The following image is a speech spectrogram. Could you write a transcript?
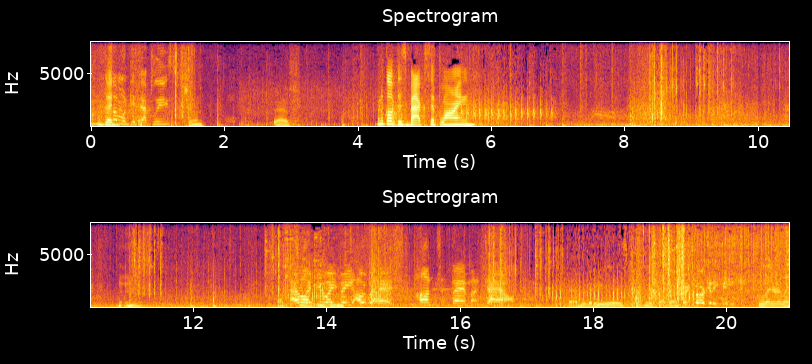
I'm good. I'm Someone get that, please. chilling. Bev. gonna go up this back zip line. Allied UAV overhead. Hunt them down. Yeah, everybody is currently above us. They're targeting me. Literally.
